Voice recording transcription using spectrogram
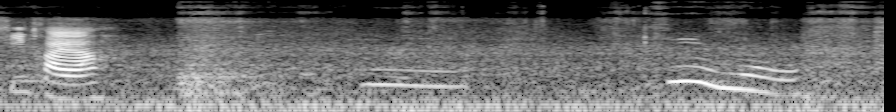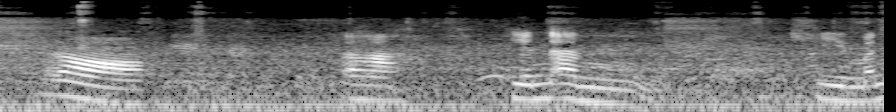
ขี้ใครอะขี้หมูหรอนะคะเห็นอันขี่มัน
